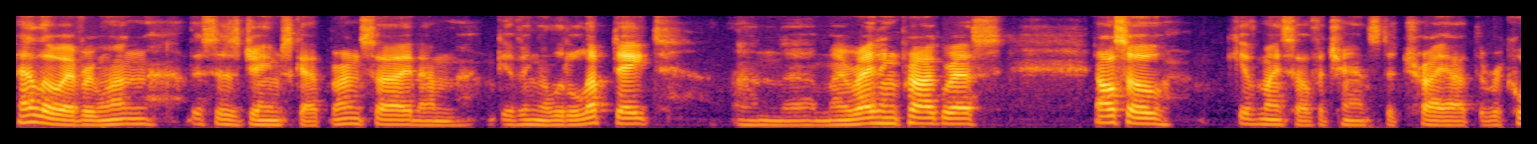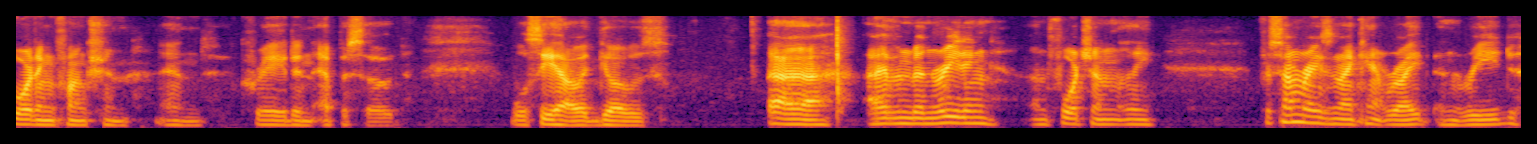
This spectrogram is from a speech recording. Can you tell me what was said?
Hello, everyone. This is James Scott Byrnside. I'm giving a little update on uh, my writing progress. Also, give myself a chance to try out the recording function and create an episode. We'll see how it goes. Uh, I haven't been reading, unfortunately. For some reason, I can't write and read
